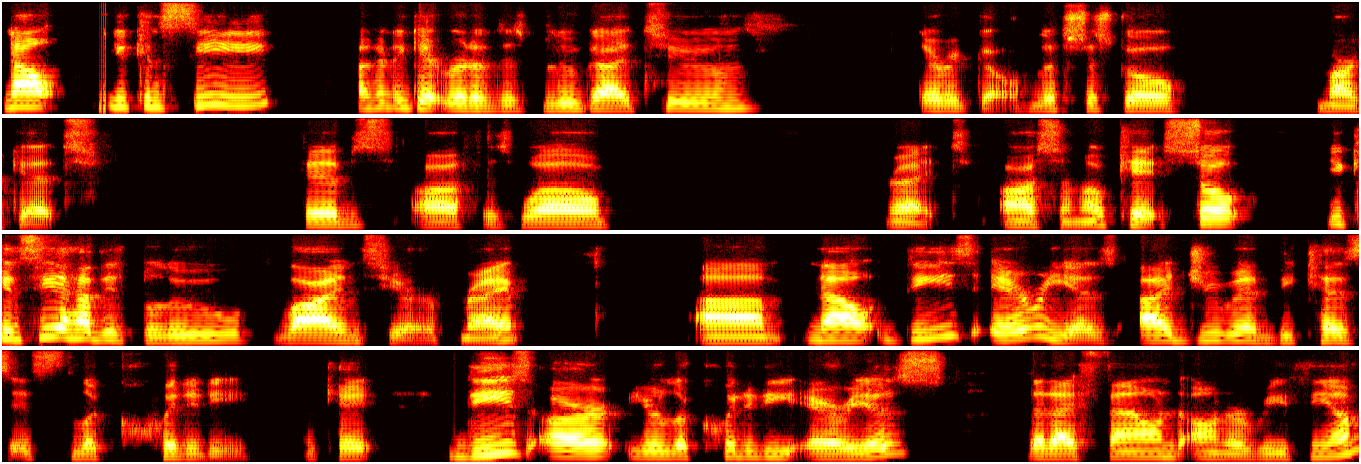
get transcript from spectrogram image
now you can see, I'm going to get rid of this blue guy too. There we go. Let's just go market. Fibs off as well. Right. Awesome. Okay. So you can see I have these blue lines here, right? Um, now, these areas I drew in because it's liquidity, okay? These are your liquidity areas that I found on Ethereum.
